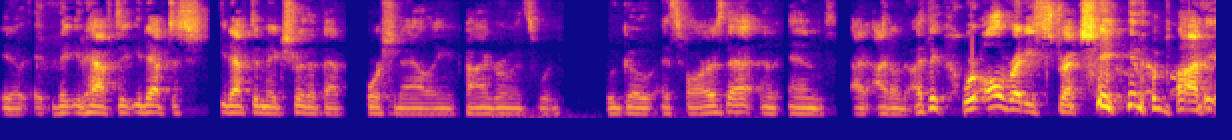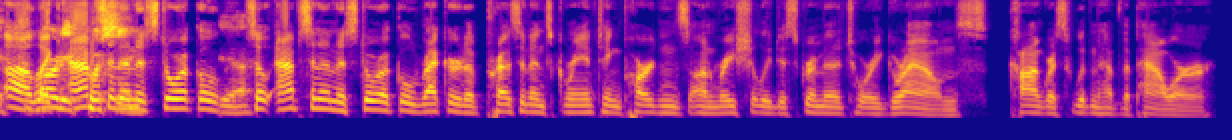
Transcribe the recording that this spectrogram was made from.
You know that you'd have to you'd have to you'd have to make sure that that proportionality and congruence would would go as far as that and, and I, I, don't know i think we're already stretching the body uh, like absent pushing. an historical yeah. so absent an historical record of presidents granting pardons on racially discriminatory grounds congress wouldn't have the power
